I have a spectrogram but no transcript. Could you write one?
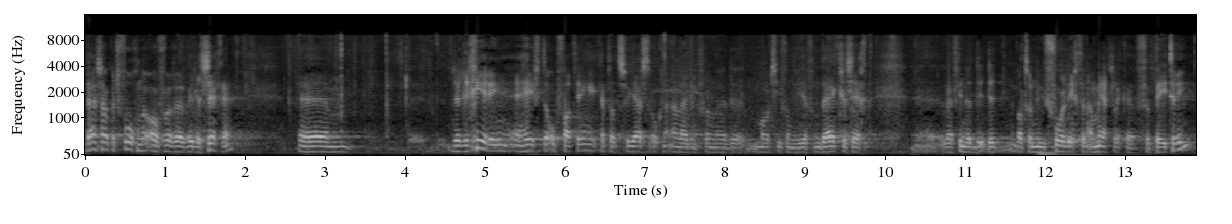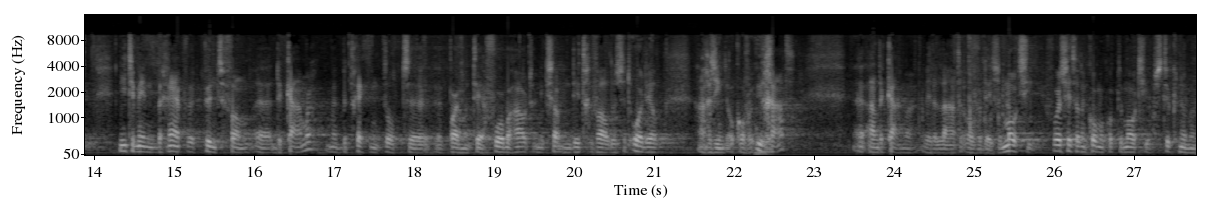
daar zou ik het volgende over uh, willen zeggen. Uh, de regering heeft de opvatting, ik heb dat zojuist ook naar aanleiding van de motie van de heer Van Dijk gezegd. Uh, wij vinden dit, wat er nu voor ligt een aanmerkelijke verbetering. Niettemin begrijpen we het punt van uh, de Kamer met betrekking tot uh, parlementair voorbehoud. En ik zou in dit geval dus het oordeel, aangezien het ook over u gaat, aan de Kamer willen laten over deze motie. Voorzitter, dan kom ik op de motie op stuk nummer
